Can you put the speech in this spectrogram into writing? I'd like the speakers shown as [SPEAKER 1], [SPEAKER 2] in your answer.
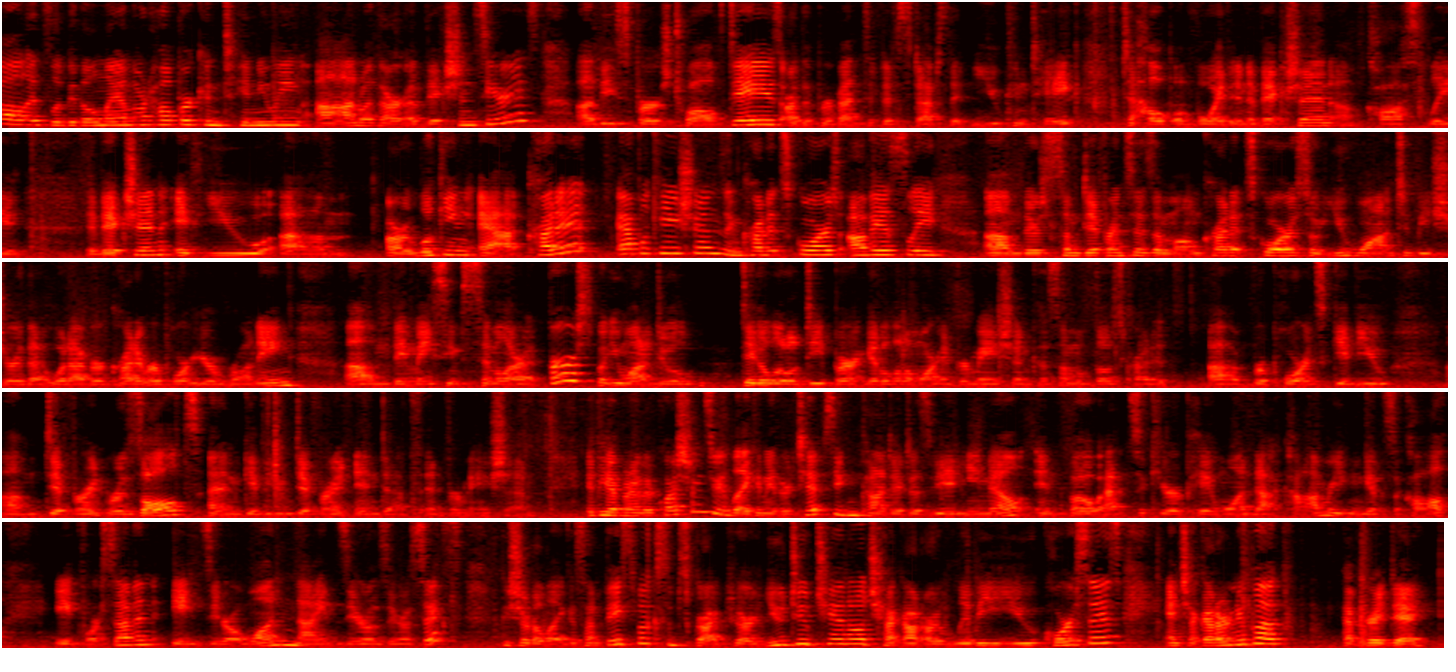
[SPEAKER 1] all, it's Libby the Landlord Helper continuing on with our eviction series. Uh, these first 12 days are the preventative steps that you can take to help avoid an eviction, um, costly eviction. If you um, are looking at credit applications and credit scores, obviously um, there's some differences among credit scores, so you want to be sure that whatever credit report you're running, um, they may seem similar at first, but you want to do dig a little deeper and get a little more information because some of those credit uh, reports give you um, different results and give you different in-depth information. If you have any other questions or you'd like any other tips, you can contact us via email, info at securepay1.com, or you can give us a call, 847-801-9006. Be sure to like us on Facebook, subscribe to our YouTube channel, check out our Libby U courses, and check out our new book. Have a great day.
